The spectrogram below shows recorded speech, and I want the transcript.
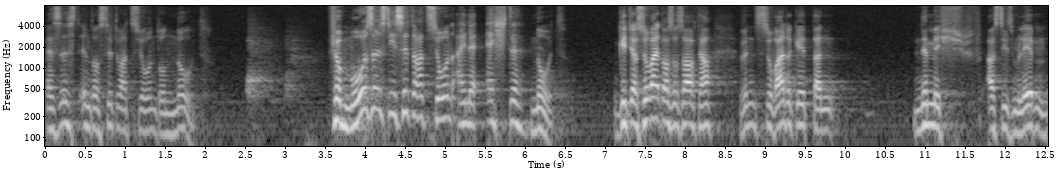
es ist in der Situation der Not. Für Mose ist die Situation eine echte Not. Geht ja so weit, dass er sagt, ja, wenn es so weitergeht, dann nimm mich aus diesem Leben,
